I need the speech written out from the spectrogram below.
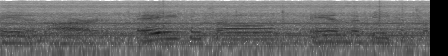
and our A control and the B control.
